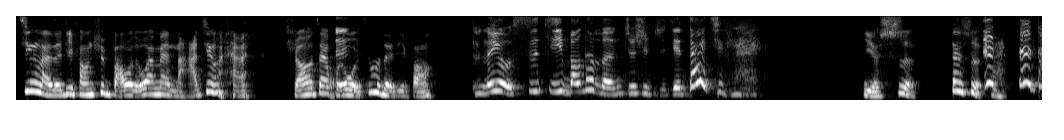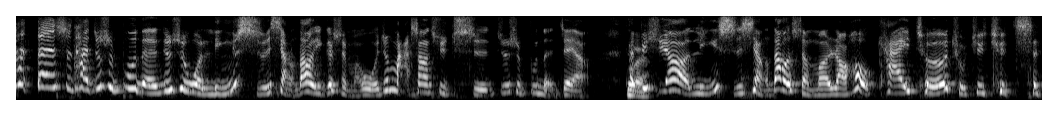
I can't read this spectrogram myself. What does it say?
进来的地方去把我的外卖拿进来，然后再回我住的地方？可能有司机帮他们，就是直接带进来。也是。但是，但但他，但是他就是不能，就是我临时想到一个什么，我就马上去吃，就是不能这样。他必须要临时想到什么，然后开车出去去吃。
